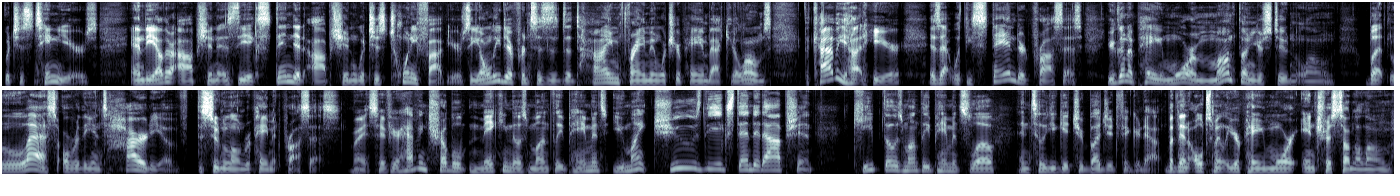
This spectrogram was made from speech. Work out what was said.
which is 10 years, and the other option is the extended option, which is 25 years. The only difference is, the time frame in which you're paying back your loans. The caveat here is that with the standard process, you're going to pay more a month on your student loan, but less over the entirety of the student loan repayment process. Right. So if you're having trouble making those monthly payments, you might choose the extended option. Keep those monthly payments low until you get your budget figured out. but then ultimately you're paying more interest on the loan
